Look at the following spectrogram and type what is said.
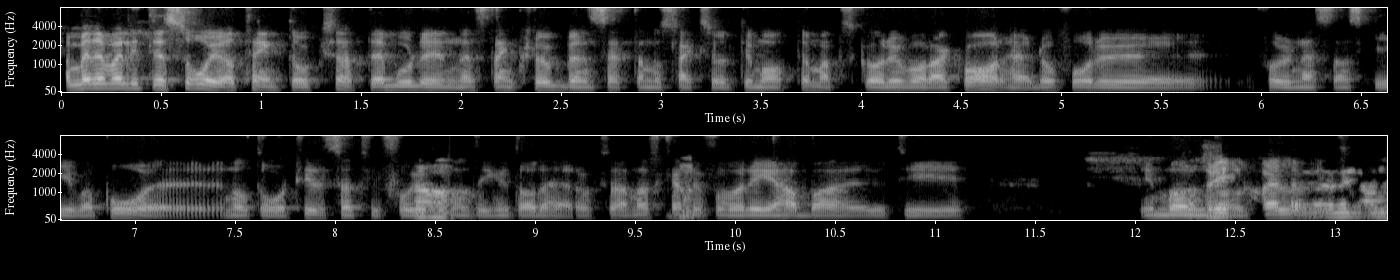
Ja, men det var lite så jag tänkte också, att det borde nästan klubben sätta någon slags ultimatum. Att ska du vara kvar här, då får du, får du nästan skriva på eh, något år till så att vi får ut Ja. någonting av det här också. Annars kan du få rehabba ute i, i Mölndal själv. om-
